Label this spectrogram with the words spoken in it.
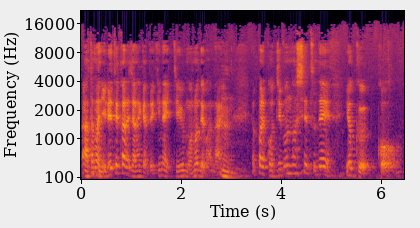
頭に入れてからじゃなきゃできないっていうものではない、うん、やっぱりこう自分の施設でよくこう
